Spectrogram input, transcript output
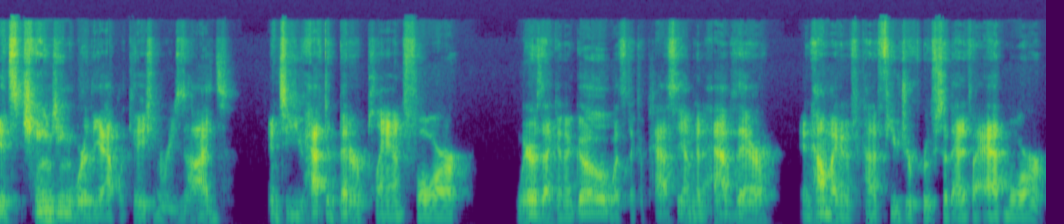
it's changing where the application resides. And so you have to better plan for where is that going to go? What's the capacity I'm going to have there? And how am I going to kind of future proof so that if I add more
